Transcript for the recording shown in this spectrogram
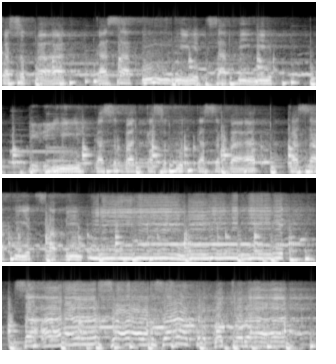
kasebat kasabit sabit. Pilih kasebat kasebut kasebat kasabit sabit. Saat salsa kekocoran bubuhan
